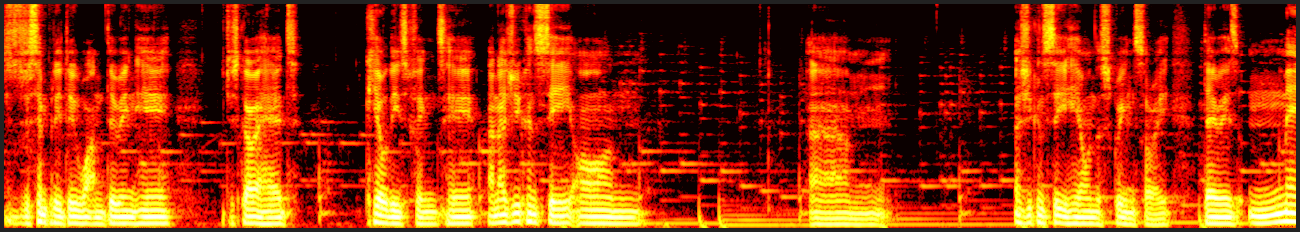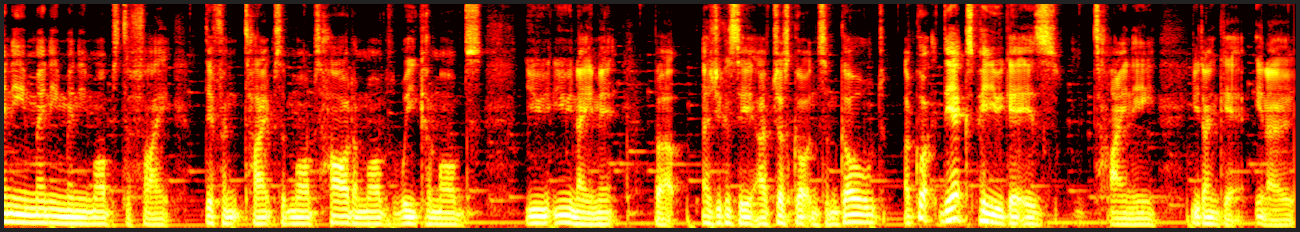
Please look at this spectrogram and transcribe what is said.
just simply do what I'm doing here. Just go ahead, kill these things here. And as you can see on, um, as you can see here on the screen, sorry, there is many, many, many mobs to fight. Different types of mobs, harder mobs, weaker mobs, you, you name it. But as you can see, I've just gotten some gold. I've got, the XP you get is tiny. You don't get, you know,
